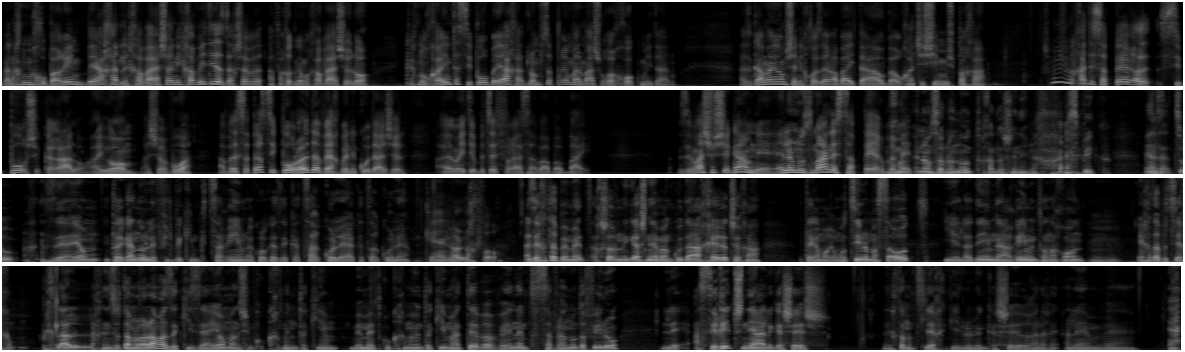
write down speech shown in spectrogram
ואנחנו מחוברים ביחד לחוויה שאני חוויתי, אז זה עכשיו הפך להיות גם החוויה שלו. כי אנחנו חיים את הסיפור ביחד, לא מספרים על משהו רחוק מאיתנו. אז גם היום, כשאני חוזר הביתה, או בארוחת שישי משפחה, שמישהו אחד יספר על סיפור שקרה לו, היום, השבוע, אבל לספר סיפור, לא לדווח בנקודה של היום הייתי בבית ספר, היה סבבה, ביי. זה משהו שגם, אין לנו זמן לספר, נכון, באמת. אין לנו סבלנות אחד לשני. נכון. מספיק. אין, אז- זה עצוב. זה היום, התרגלנו לפידבקים קצרים, לכל כזה קצר קולע, קצר קולע. כן, לא לחפור. אז איך אתה באמת, עכשיו ניגש שנייה בנקודה האחרת שלך, אתה גם הרי מוציא למסעות ילדים, נערים יותר נכון, איך אתה מצליח בכלל להכניס אותם לעולם הזה, כי זה היום אנשים כל כך מנותקים, באמת, כל כך מנותקים מהטבע, ואין להם את הסבלנות אפילו לעשירית שנייה לגשש. אז איך אתה מצליח כאילו לגשר על- עליהם ו...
